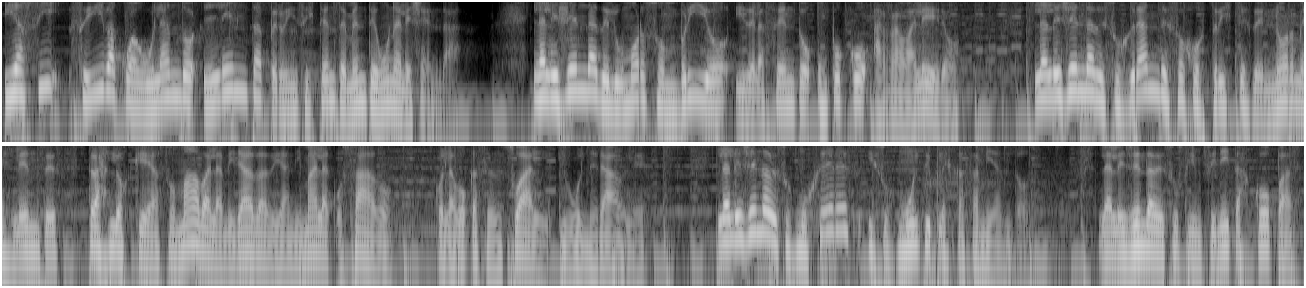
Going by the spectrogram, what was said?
Y así se iba coagulando lenta pero insistentemente una leyenda la leyenda del humor sombrío y del acento un poco arrabalero. La leyenda de sus grandes ojos tristes de enormes lentes tras los que asomaba la mirada de animal acosado, con la boca sensual y vulnerable. La leyenda de sus mujeres y sus múltiples casamientos. La leyenda de sus infinitas copas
